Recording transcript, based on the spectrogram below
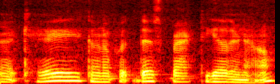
Okay, gonna put this back together now.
